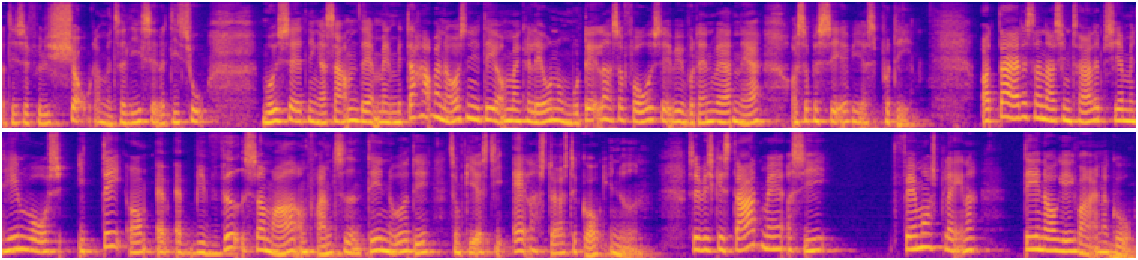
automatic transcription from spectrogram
og det er selvfølgelig sjovt, at man så lige sætter de to modsætninger sammen der, men, men der har man også en idé om, at man kan lave nogle modeller, og så forudser vi, hvordan verden er, og så baserer vi os på det. Og der er det så, Nassim Taleb siger, at hele vores idé om, at, at vi ved så meget om fremtiden, det er noget af det, som giver os de allerstørste gok i nøden. Så vi skal starte med at sige, femårsplaner, det er nok ikke vejen at gå.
